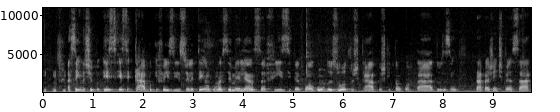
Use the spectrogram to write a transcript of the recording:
Assim, do tipo, esse, esse cabo que fez isso, ele tem alguma semelhança física com algum dos outros cabos que estão cortados? Assim, dá pra gente pensar.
